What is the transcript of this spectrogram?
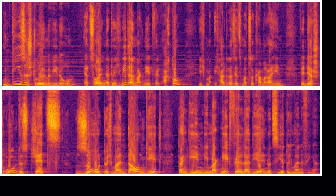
Und diese Ströme wiederum erzeugen natürlich wieder ein Magnetfeld. Achtung, ich, ich halte das jetzt mal zur Kamera hin. Wenn der Strom des Jets so durch meinen Daumen geht, dann gehen die Magnetfelder, die er induziert, durch meine Finger.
